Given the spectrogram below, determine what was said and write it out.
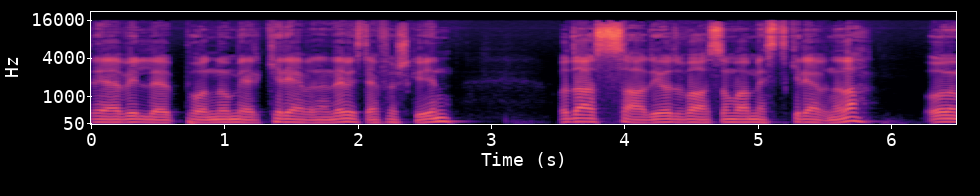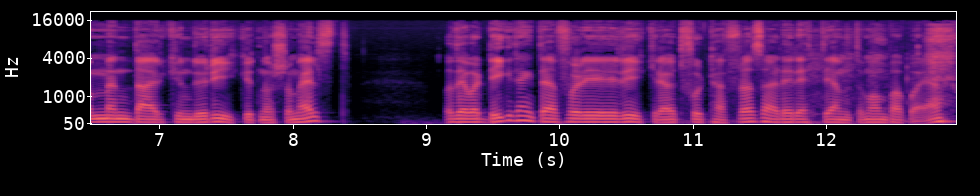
det jeg ville på noe mer krevende enn det hvis jeg først skulle inn. Og da sa de jo hva som var mest krevende, da. Og, men der kunne du ryke ut når som helst. Og det var digg, tenkte jeg, for ryker jeg ut fort herfra, så er det rett hjem til mamma og pappa igjen.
